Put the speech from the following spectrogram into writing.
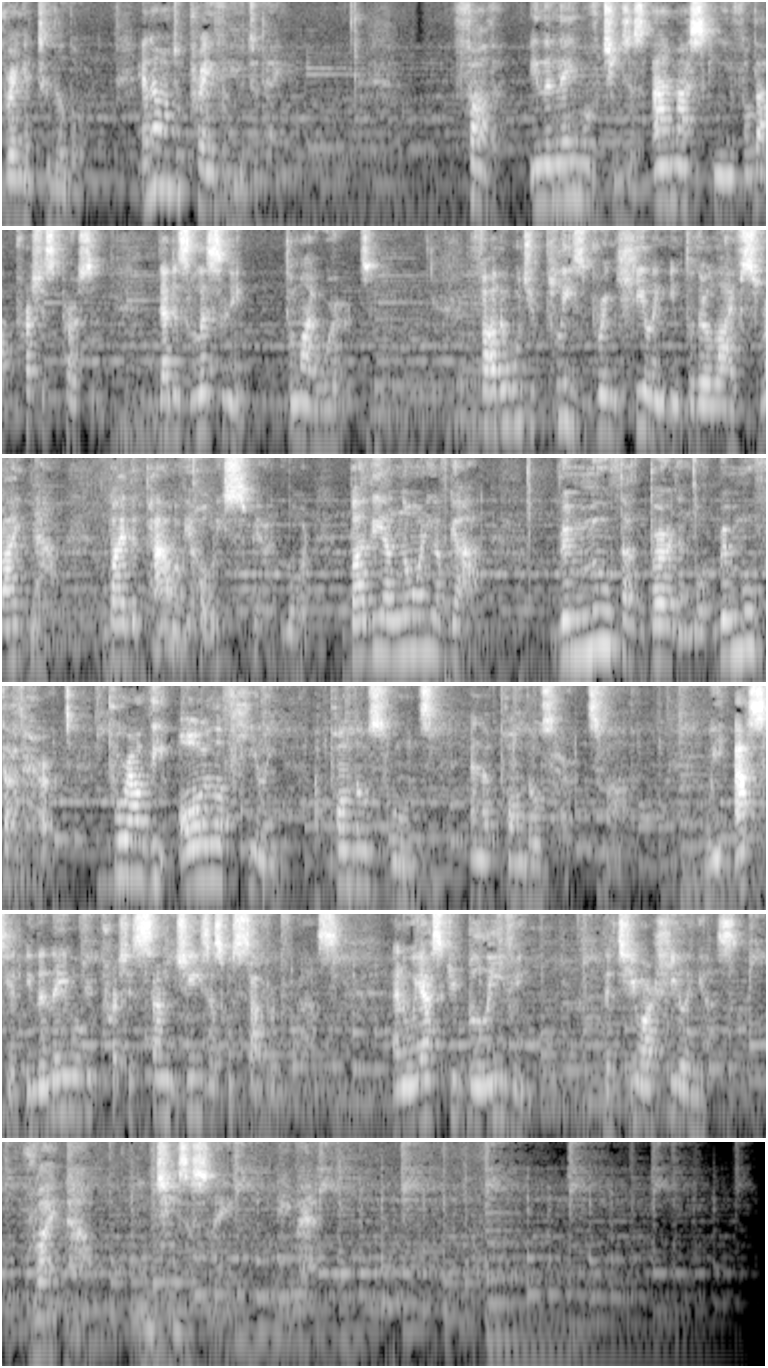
bring it to the Lord. And I want to pray for you today. Father, in the name of Jesus, I'm asking you for that precious person that is listening to my words. Father, would you please bring healing into their lives right now by the power of your Holy Spirit, Lord, by the anointing of God. Remove that burden, Lord. Remove that hurt. Pour out the oil of healing upon those wounds and upon those hurts, Father. We ask it in the name of your precious Son, Jesus, who suffered for us. And we ask you, believing that you are healing us right now, in Jesus' name.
